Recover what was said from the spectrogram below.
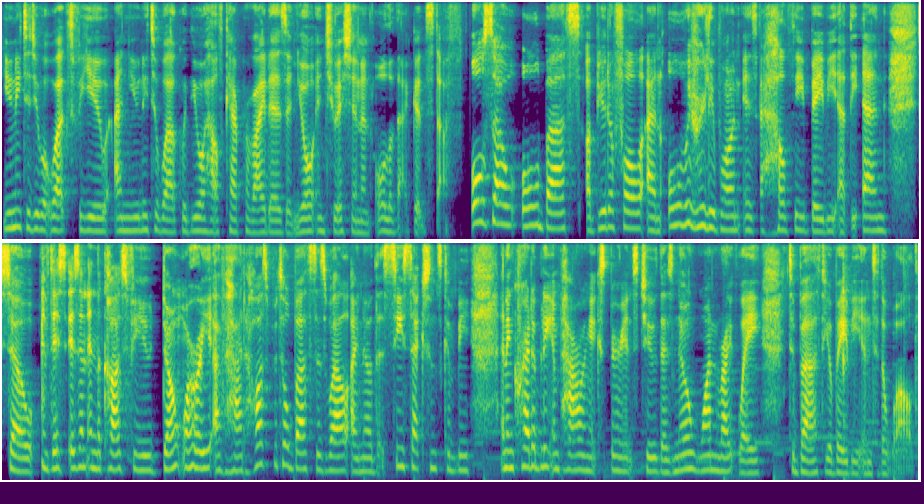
You need to do what works for you and you need to work with your healthcare providers and your intuition and all of that good stuff. Also, all births are beautiful and all we really want is a healthy baby at the end. So, if this isn't in the cards for you, don't worry. I've had hospital births as well. I know that C sections can be an incredibly empowering experience too. There's no one right way to birth your baby into the world.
